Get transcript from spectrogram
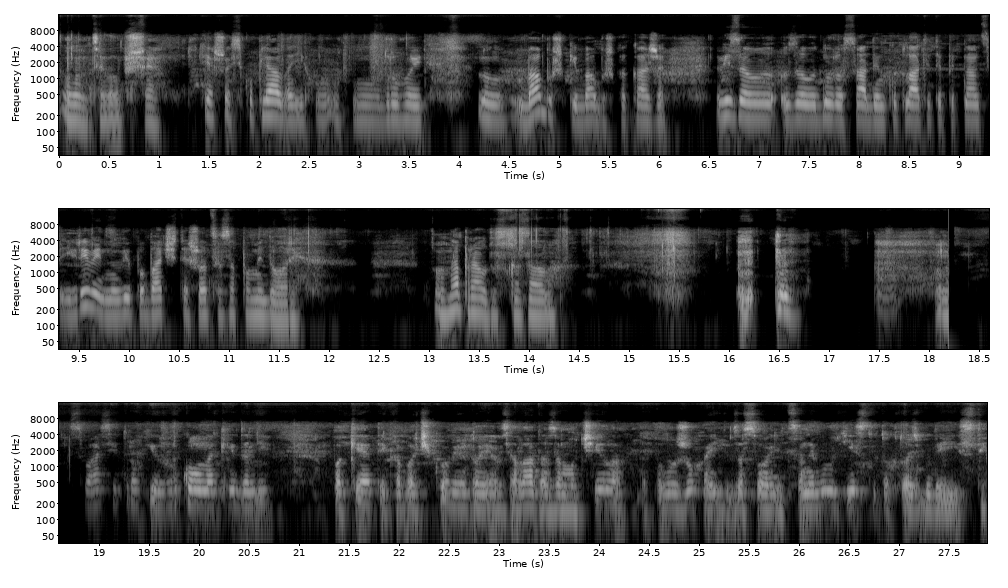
О, це взагалі. Тут я щось купляла їх у, у другої ну, бабушки. Бабушка каже, ви за, за одну розсадинку платите 15 гривень, ну ви побачите, що це за помідори. Вона правду сказала. Свасі трохи гурков накидали пакети кабачкові, то я взяла да замочила, да положу, хай засоліться. Не будуть їсти, то хтось буде їсти.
